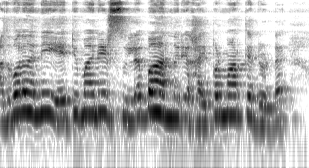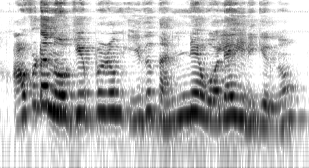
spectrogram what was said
അതുപോലെ തന്നെ ഏറ്റുമാനൂർ സുലഭ എന്നൊരു ഹൈപ്പർ മാർക്കറ്റ് ഉണ്ട്. അവിടെ നോക്കിയപ്പോഴും ഇത് തന്നെ ഒലയിരിക്കുന്നു.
